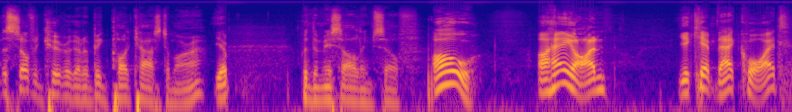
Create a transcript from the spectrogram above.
myself and Cooper got a big podcast tomorrow Yep. with the missile himself. Oh, oh, hang on. You kept that quiet.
